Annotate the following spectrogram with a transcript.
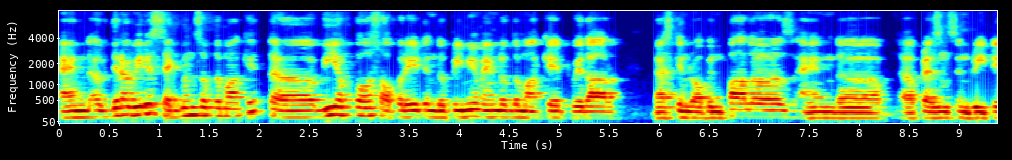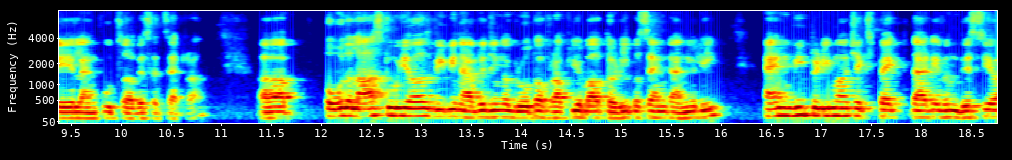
And uh, there are various segments of the market. Uh, we, of course, operate in the premium end of the market with our Baskin Robin parlors and uh, uh, presence in retail and food service, etc. Uh, over the last two years, we've been averaging a growth of roughly about 30% annually. And we pretty much expect that even this year,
